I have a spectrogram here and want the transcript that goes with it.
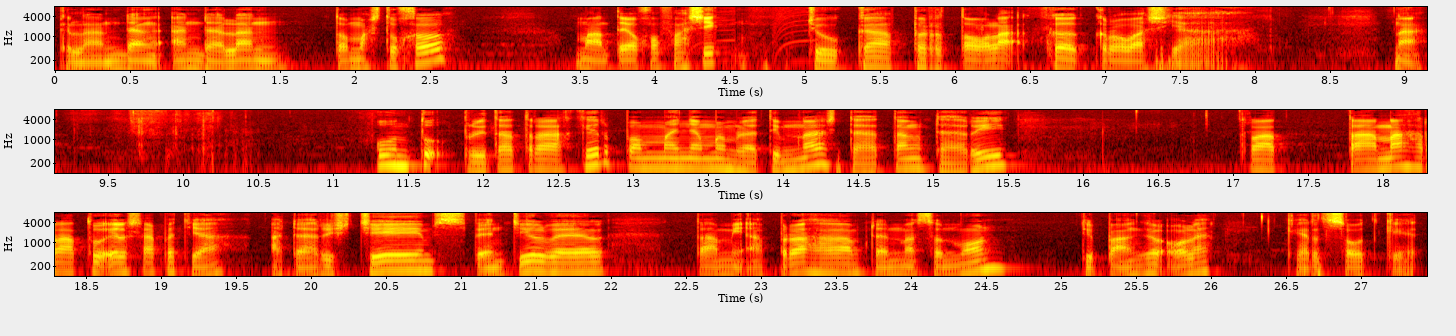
Gelandang andalan Thomas Tuchel, Mateo Kovacic juga bertolak ke Kroasia. Nah, untuk berita terakhir pemain yang membela timnas datang dari tanah Ratu Elizabeth ya. Ada Rhys James, Ben Chilwell, Tami Abraham dan Mason Mount dipanggil oleh Gareth Southgate.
